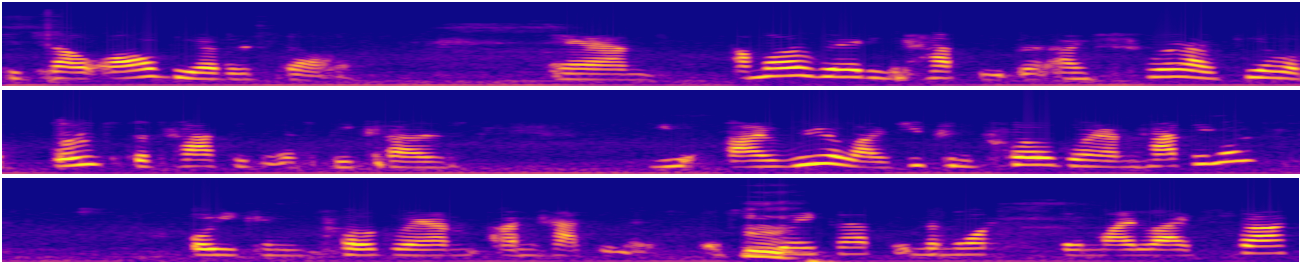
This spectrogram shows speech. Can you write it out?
to tell all the other cells. And I'm already happy, but I swear I feel a burst of happiness because you, I realize you can program happiness or you can program unhappiness. If you Hmm. wake up in the morning and say, my life sucks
